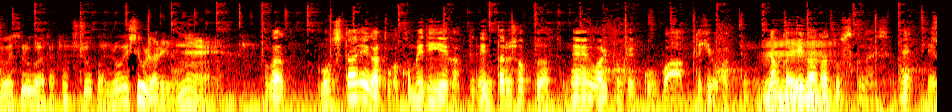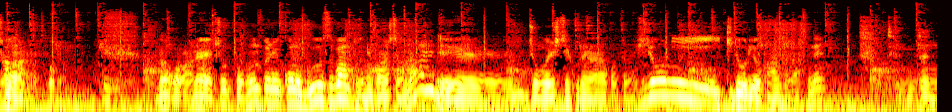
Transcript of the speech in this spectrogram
上映するぐらいだったらこっち上映してくれたらいいよね。うん。なんか、モンスター映画とかコメディ映画ってレンタルショップだとね、割と結構バーって広がってるのに、なんか映画だと少ないですよね。映画そうなんですよ。だからね、ちょっと本当にこのブースバンプスに関してはなんで上映してくれないのかっていうのは非常に憤りを感じますね。全然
